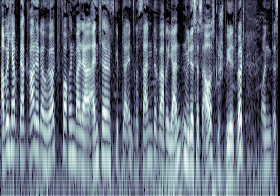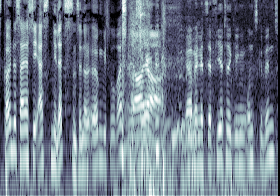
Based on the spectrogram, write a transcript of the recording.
Aber ich habe da gerade gehört vorhin bei der Einstellung, es gibt da interessante Varianten, wie das jetzt ausgespielt wird. Und es könnte sein, dass die Ersten die Letzten sind oder irgendwie sowas. Ja, ja. Ja, wenn jetzt der Vierte gegen uns gewinnt,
